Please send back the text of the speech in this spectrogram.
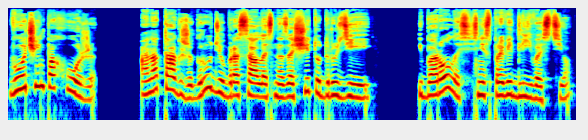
Вы очень похожи. Она также грудью бросалась на защиту друзей. И боролась с несправедливостью.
